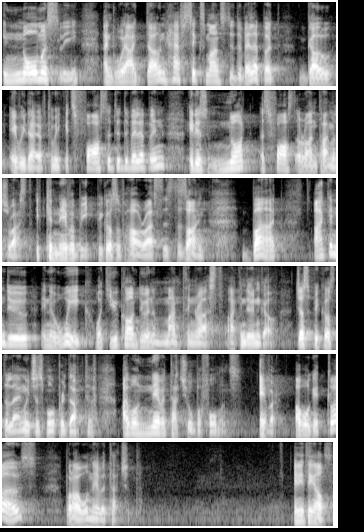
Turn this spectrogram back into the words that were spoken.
enormously and where I don't have six months to develop it, Go every day of the week. It's faster to develop in. It is not as fast a runtime as Rust. It can never be because of how Rust is designed. But I can do in a week what you can't do in a month in Rust. I can do in Go, just because the language is more productive. I will never touch your performance ever. I will get close, but I will never touch it. Anything else?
